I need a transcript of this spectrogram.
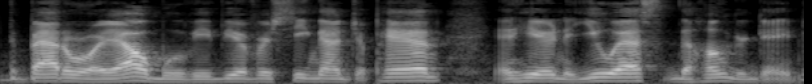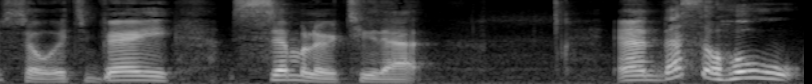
the battle royale movie. Have you ever seen that in Japan and here in the U.S., the Hunger Games? So it's very similar to that, and that's the whole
